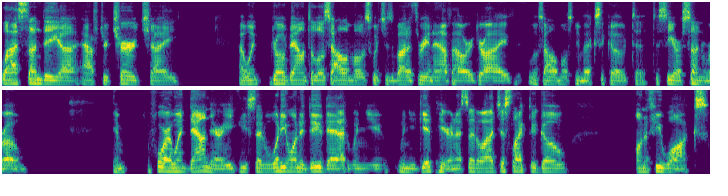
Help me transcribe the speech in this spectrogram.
last sunday uh, after church i i went drove down to los alamos which is about a three and a half hour drive los alamos new mexico to, to see our son roe and before I went down there, he, he said, well, what do you want to do, dad, when you, when you get here? And I said, well, I'd just like to go on a few walks.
